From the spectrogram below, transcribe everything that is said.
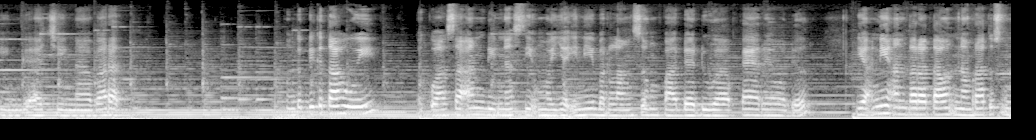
hingga Cina Barat. Untuk diketahui, kekuasaan dinasti Umayyah ini berlangsung pada dua periode, yakni antara tahun 661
